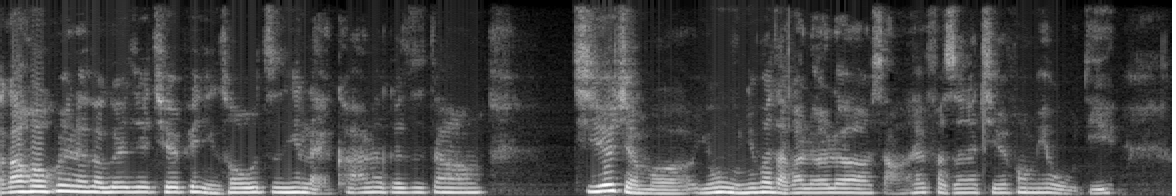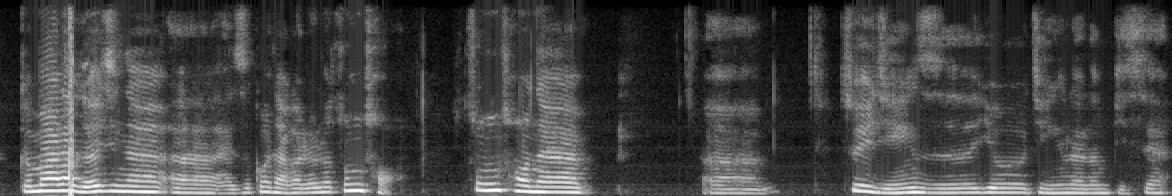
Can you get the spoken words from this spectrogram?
大家好，欢迎来到搿一期体育篇情操，我主持人来客。阿拉搿是档体育节目，用沪语跟大家聊聊上海发生的体育方面的话题。葛末阿拉搿一期呢，呃，还是跟大家聊聊中超。中超呢，呃，最近是又进行了一轮比赛。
